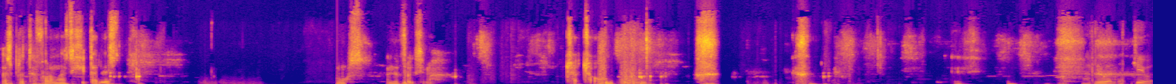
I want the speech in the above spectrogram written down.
las plataformas digitales. Nos vemos en la próxima. Chao, chao. Arriba las chivas.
